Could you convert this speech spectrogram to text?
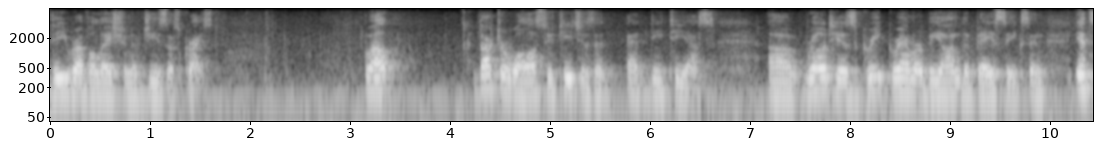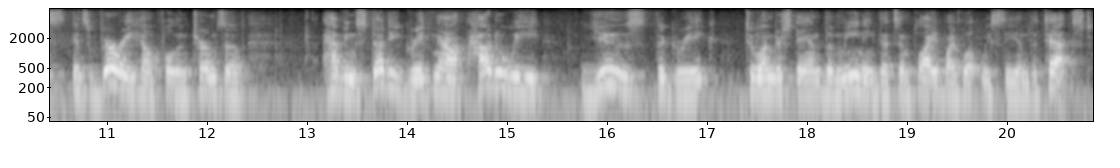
the revelation of Jesus Christ? Well, Dr. Wallace, who teaches at, at DTS, uh, wrote his Greek grammar beyond the basics, and it's it's very helpful in terms of having studied Greek. Now, how do we use the Greek to understand the meaning that's implied by what we see in the text.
